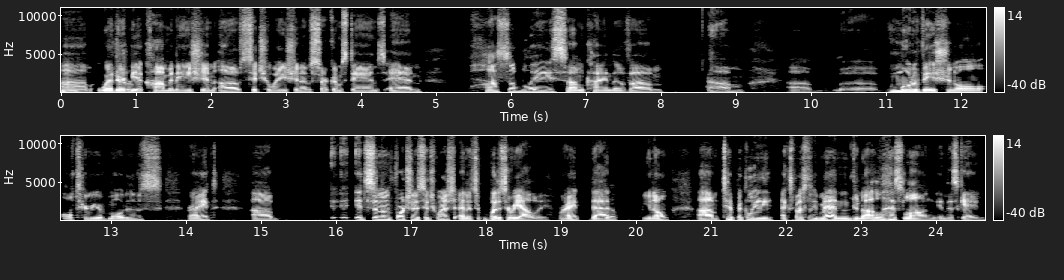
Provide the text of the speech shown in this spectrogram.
Mhm. um, whether Sure. it be a combination of situation and circumstance and possibly some kind of um, um, uh, uh, motivational ulterior motives right uh, it's an unfortunate situation and it's but it's a reality right that Yep. you know um, typically especially men do not last long in this game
